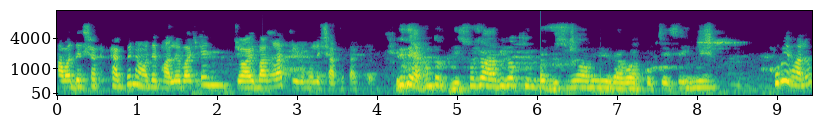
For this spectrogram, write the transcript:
আমাদের সাথে থাকবেন আমাদের ভালোবাসবেন। জয় বাংলা তৃণমূলের সাথে থাকবেন। দিদি এখন তো ভেষজ আবিরও কিন্তু ভেষজ আবির ব্যবহার করছে সেই নিয়ে খুবই ভালো।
